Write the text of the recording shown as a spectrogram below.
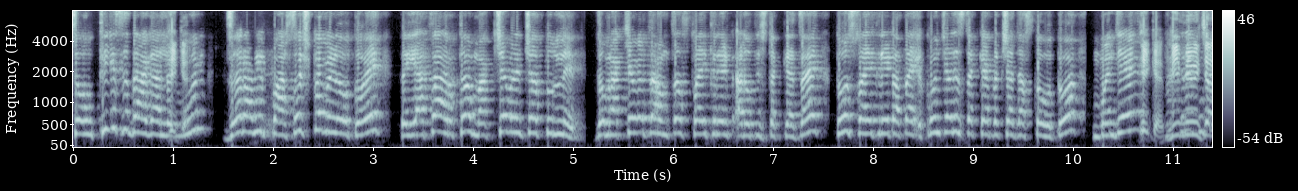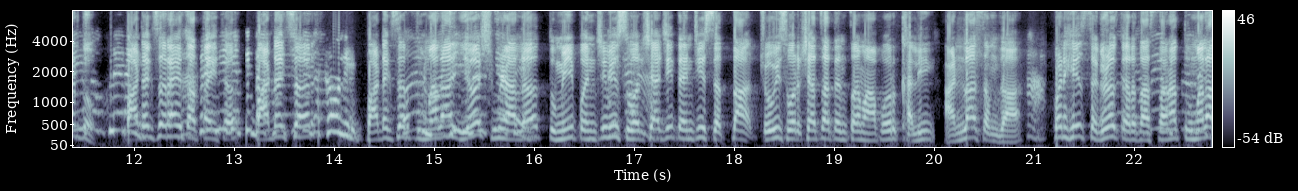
चौतीस जागा. लढून जर आम्ही पासष्ट मिळवतोय तर याचा अर्थ मागच्या वेळच्या तुलनेत जो मागच्या वेळचा आमचा स्ट्राईक रेट अडतीस टक्क्याचा आहे तो स्ट्राईक रेट आता एकोणचाळीस टक्क्यापेक्षा जास्त होतो म्हणजे मी मी विचारतो. पाठक सर आहेत आता इथं पाठक सर. पाठक सर तुम्हाला यश मिळालं. तुम्ही पंचवीस. वर्षाची त्यांची सत्ता चोवीस वर्षाचा त्यांचा महापौर खाली आणला समजा. पण हे सगळं करत असताना तुम्हाला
